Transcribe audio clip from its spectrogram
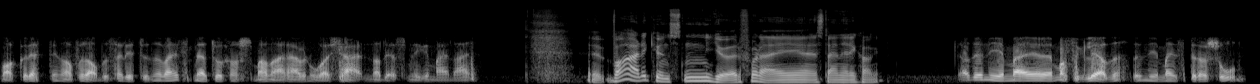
smak og retning har forandret seg litt underveis, men jeg tror kanskje man er her noe av kjernen av det som ligger meg nær. Hva er det kunsten gjør for deg, Stein Erik Hagen? Ja, Den gir meg masse glede. Den gir meg inspirasjon.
